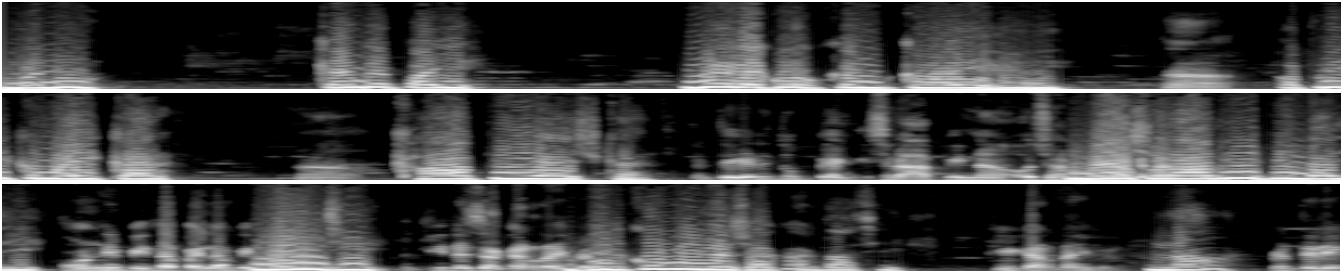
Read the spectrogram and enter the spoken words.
ਮਨੂੰ ਕਹਿੰਦੇ ਭਾਈ ਮੇਰੇ ਕੋਲ ਕਮ- ਕਮਾਈ ਹੈ ਨਹੀਂ। ਹਾਂ। ਆਪਣੀ ਕਮਾਈ ਕਰ। ਹਾਂ। ਖਾ ਪੀ ਐਸ਼ ਕਰ। ਤੇ ਜਿਹੜੀ ਤੂੰ ਸ਼ਰਾਬ ਪੀਣਾ ਉਹ ਛੱਡ ਮੈਂ ਸ਼ਰਾਬ ਨਹੀਂ ਪੀਂਦਾ ਜੀ। ਹੁਣ ਨਹੀਂ ਪੀਂਦਾ ਪਹਿਲਾਂ ਪੀਂਦਾ ਨਹੀਂ ਜੀ। ਕੀ ਨਸ਼ਾ ਕਰਦਾ ਸੀ ਫਿਰ? ਬਿਲਕੁਲ ਨਹੀਂ ਨਸ਼ਾ ਕਰਦਾ ਸੀ। ਕੀ ਕਰਦਾ ਸੀ ਫਿਰ? ਨਾ। ਫਿਰ ਤੇਰੀ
